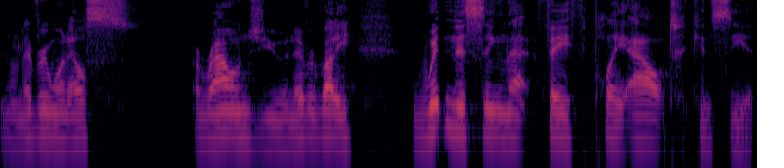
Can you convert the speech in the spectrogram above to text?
and on everyone else around you, and everybody witnessing that faith play out can see it.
